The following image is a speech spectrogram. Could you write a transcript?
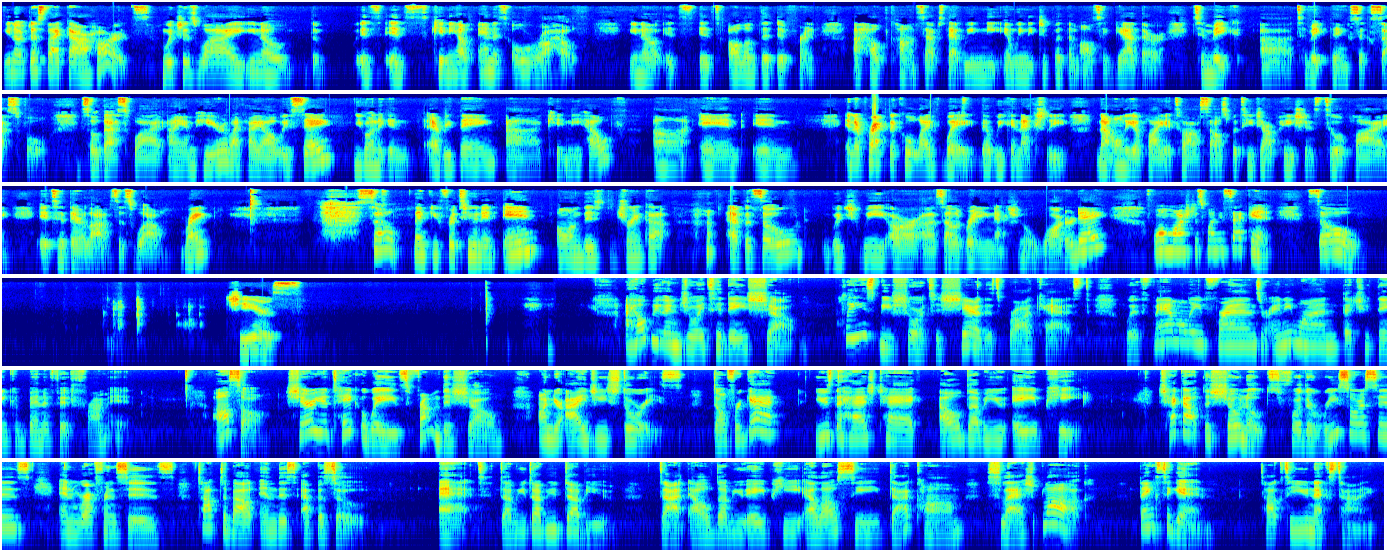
You know, just like our hearts, which is why, you know, the it's it's kidney health and it's overall health you know, it's it's all of the different uh, health concepts that we need, and we need to put them all together to make uh, to make things successful. So that's why I am here. Like I always say, you're going to get everything uh, kidney health, uh, and in in a practical life way that we can actually not only apply it to ourselves, but teach our patients to apply it to their lives as well. Right. So, thank you for tuning in on this drink up episode, which we are uh, celebrating National Water Day on March the 22nd. So, cheers. I hope you enjoyed today's show. Please be sure to share this broadcast with family, friends, or anyone that you think could benefit from it. Also, share your takeaways from this show on your IG stories. Don't forget, use the hashtag LWAP. Check out the show notes for the resources and references talked about in this episode at www.lwapllc.com slash blog. Thanks again. Talk to you next time.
